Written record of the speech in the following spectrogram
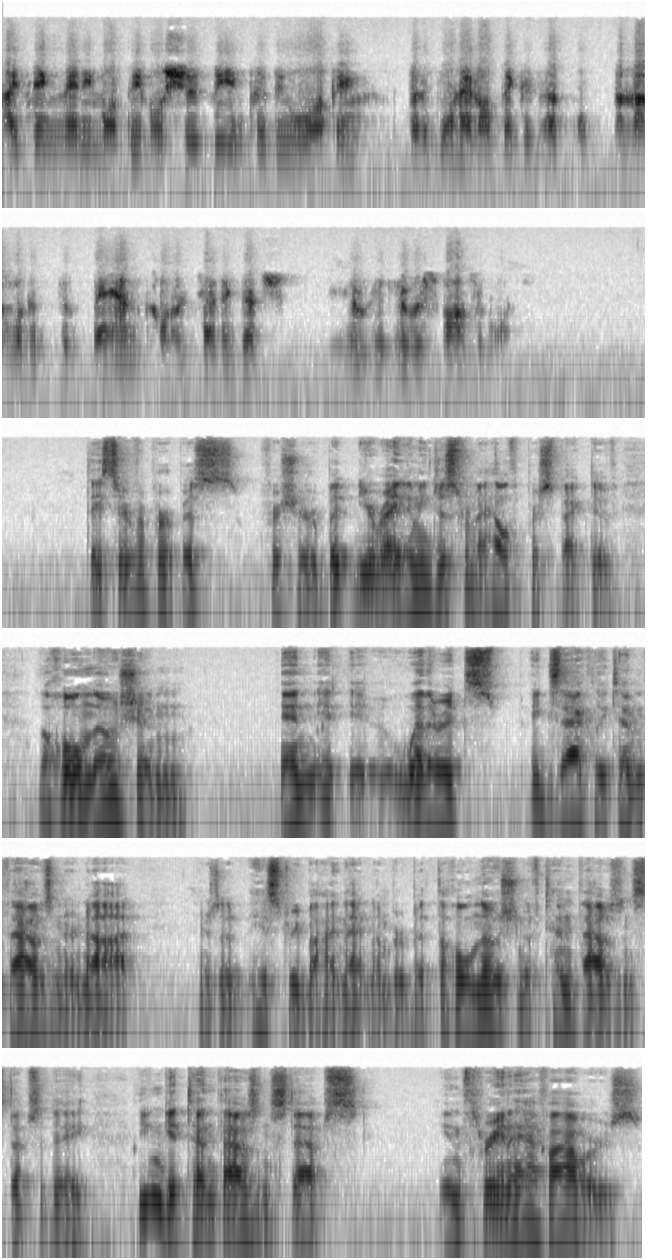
I think many more people should be and could be walking. But again, I don't think it, uh, I'm not looking to ban cards. I think that's ir- irresponsible. They serve a purpose for sure, but you're right. I mean, just from a health perspective, the whole notion, and it, it, whether it's exactly ten thousand or not, there's a history behind that number, but the whole notion of 10,000 steps a day, you can get 10,000 steps in three and a half hours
